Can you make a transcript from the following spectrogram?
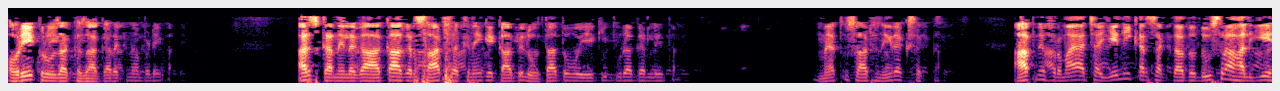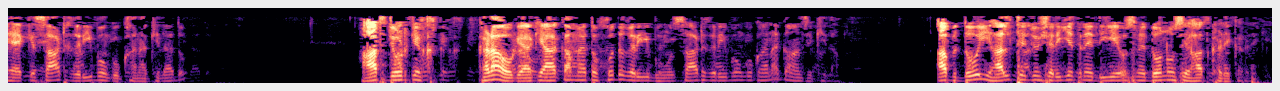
और एक रोजा कजा का रखना पड़ेगा। अर्ज़ करने लगा, आका, अगर साठ रखने के काबिल होता तो वो एक ही पूरा कर लेता। मैं तो साठ नहीं रख सकता। आपने फरमाया अच्छा ये नहीं कर सकता तो दूसरा हाल ये है कि साठ गरीबों को खाना खिला दो। हाथ जोड़ के खड़ा हो गया कि आका, मैं तो खुद गरीब हूँ, साठ गरीबों को खाना कहाँ से खिलाऊं अब दो ही हल थे जो शरीयत ने दिए, उसने दोनों से हाथ खड़े कर दिए।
